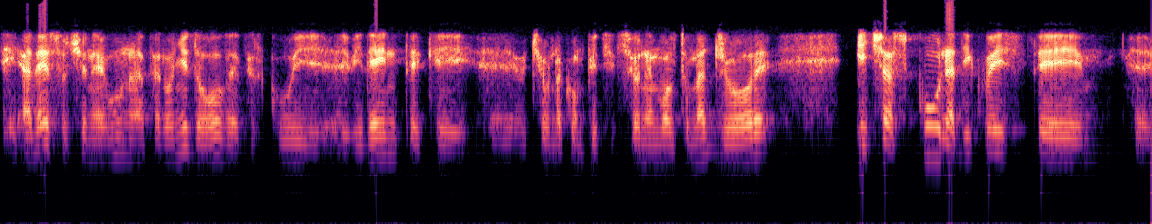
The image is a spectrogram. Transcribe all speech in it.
E adesso ce n'è una per ogni dove, per cui è evidente che eh, c'è una competizione molto maggiore e ciascuna di queste eh,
